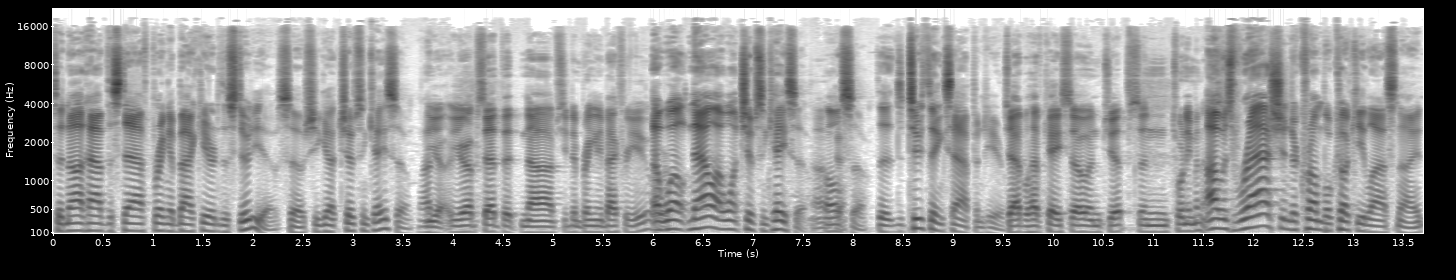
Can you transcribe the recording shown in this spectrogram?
to not have the staff bring it back here to the studio. So she got chips and queso. I- you're, you're upset that uh, she didn't bring any back for you? uh, well, now I want chips and queso. Also, the, the two things happened here. Chad will have queso and chips in 20 minutes. I was rationed a crumble cookie last night.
